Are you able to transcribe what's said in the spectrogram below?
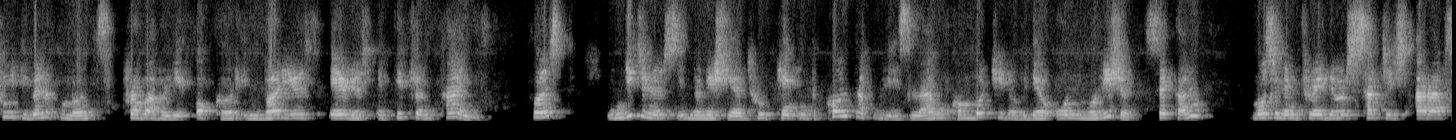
two developments probably occurred in various areas at different times. First, indigenous Indonesians who came into contact with Islam converted of their own volition. Second, Muslim traders such as Arabs,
